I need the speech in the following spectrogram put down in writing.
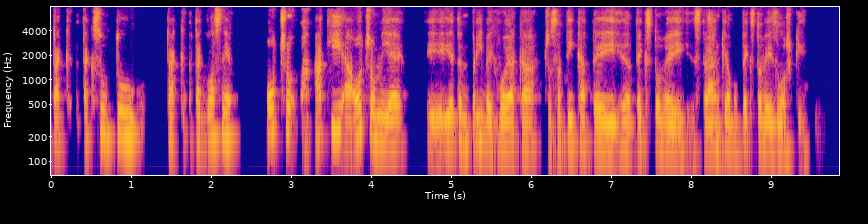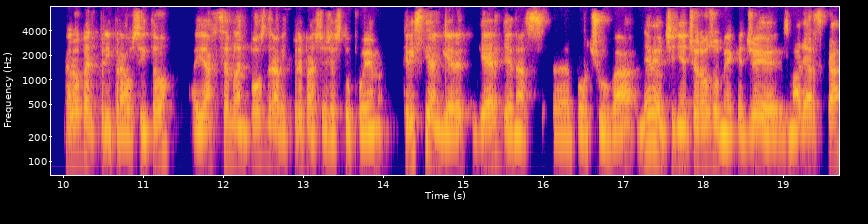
tak, tak sú tu, tak, tak vlastne o čo, aký a o čom je, je ten príbeh vojaka, čo sa týka tej e, textovej stránky alebo textovej zložky. Robert, priprav si to. Ja chcem len pozdraviť, prepáčte, že vstupujem. Kristian Gerde nás e, počúva. Neviem, či niečo rozumie, keďže je z Maďarska,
